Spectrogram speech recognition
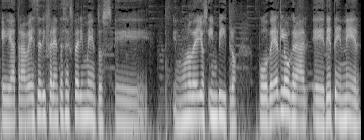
eh, a través de diferentes experimentos, eh, en uno de ellos in vitro, poder lograr eh, detener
